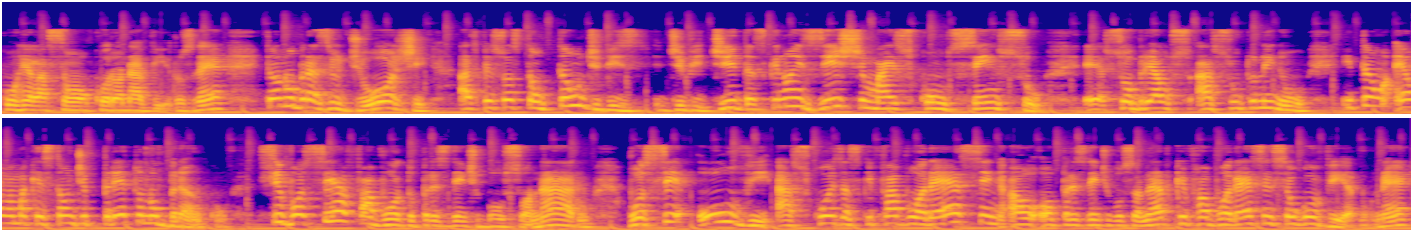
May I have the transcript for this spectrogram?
com relação ao coronavírus, né? Então, no Brasil de hoje, as pessoas estão tão divididas que não existe mais consenso é, sobre assunto nenhum. Então, é uma questão de preto no branco. Se você é a favor do presidente Bolsonaro, você ouve as coisas que favorecem ao, ao presidente Bolsonaro, que favorecem seu governo, né?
